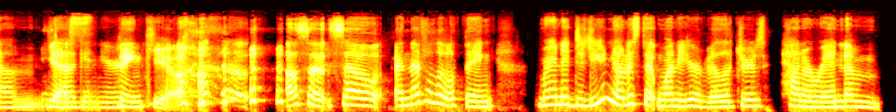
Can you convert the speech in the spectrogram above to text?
um Yes, dug in your? thank you. also, also, so another little thing, Miranda, did you notice that one of your villagers had a random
